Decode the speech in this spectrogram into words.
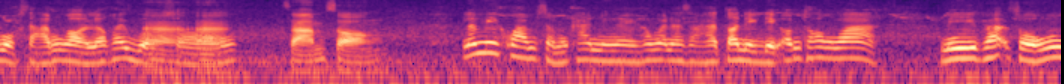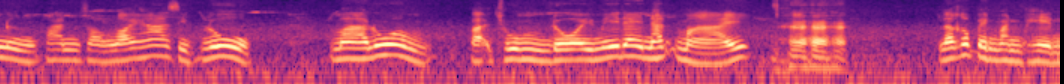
บวกสามก่อนแล้วค่อยบวกสองสามสองแล้วมีความสำคัญยังไงคะวันอาสาฬหะตอนเด็กๆ อ้อมท่องว่า มีพระสงฆ์1,250 รูป มาร่วมประชุมโดยไม่ได้นัดหมาย แล้วก็เป็นวันเพ็ญ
